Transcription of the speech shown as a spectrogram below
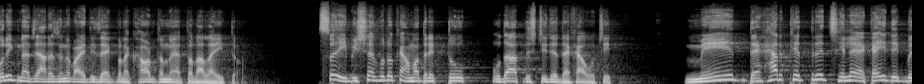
গরিব না যে আরেকজনের বাড়িতে যায় একবেলা খাওয়ার জন্য এত লালায়িত। সো এই বিষয়গুলোকে আমাদের একটু উদার দৃষ্টিতে দেখা উচিত। মেয়ে দেখার ক্ষেত্রে ছেলে একাই দেখবে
